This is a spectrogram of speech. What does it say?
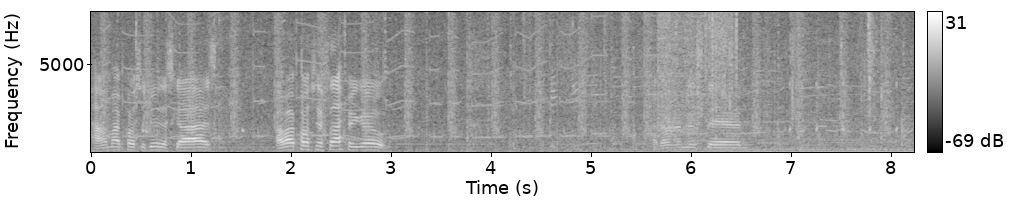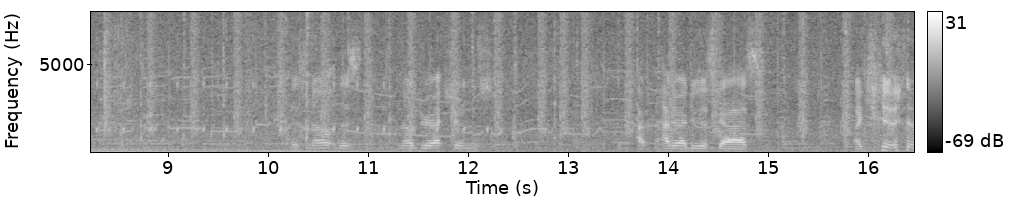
How am I supposed to do this, guys? How am I supposed to Flappy Goat? I don't understand. There's no, there's no directions. How, how do I do this, guys? I can't. No,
